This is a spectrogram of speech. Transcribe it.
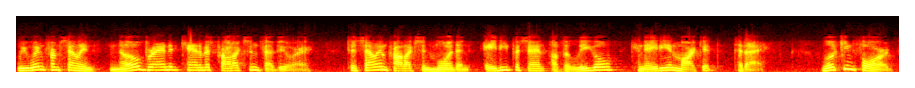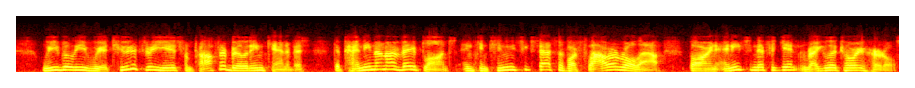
We went from selling no branded cannabis products in February to selling products in more than 80% of the legal Canadian market today. Looking forward, we believe we are two to three years from profitability in cannabis, depending on our vape launch and continued success of our flower rollout, barring any significant regulatory hurdles.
